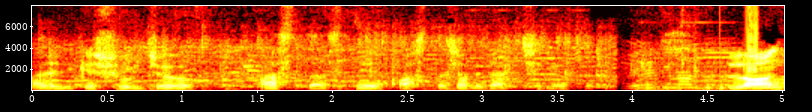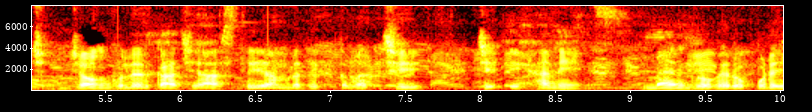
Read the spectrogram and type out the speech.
আর এদিকে সূর্য আস্তে আস্তে অস্ত চলে যাচ্ছিল। লঞ্চ জঙ্গলের কাছে আসতেই আমরা দেখতে পাচ্ছি যে এখানে ম্যানগ্রোভের ওপরে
